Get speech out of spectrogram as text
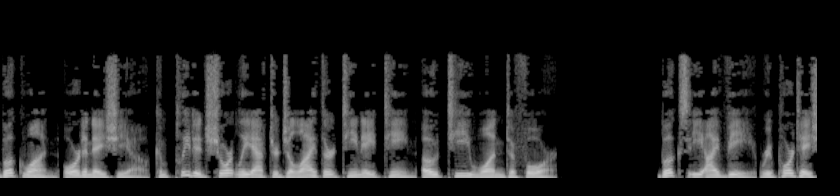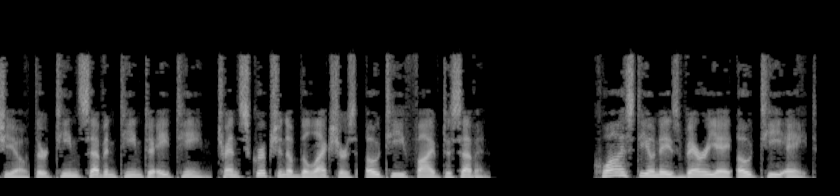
Book 1 Ordinatio completed shortly after July 13, 18 OT 1 to 4 Books EIV Reportatio 1317 to 18 transcription of the lectures OT 5 to 7 Quaestiones variae OT 8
